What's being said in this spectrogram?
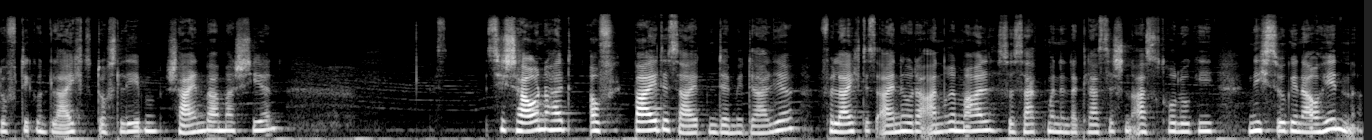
luftig und leicht durchs Leben scheinbar marschieren sie schauen halt auf beide Seiten der Medaille. Vielleicht das eine oder andere Mal, so sagt man in der klassischen Astrologie, nicht so genau hin.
